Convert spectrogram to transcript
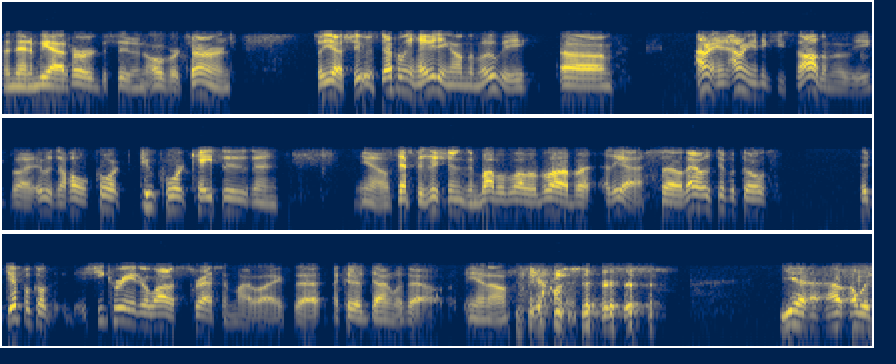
and then we had her decision overturned. So yeah, she was definitely hating on the movie. Um, I don't. I don't even think she saw the movie, but it was a whole court, two court cases, and you know depositions and blah blah blah blah blah. But uh, yeah, so that was difficult. The difficult. She created a lot of stress in my life that I could have done without. You know. Yeah, I, I would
